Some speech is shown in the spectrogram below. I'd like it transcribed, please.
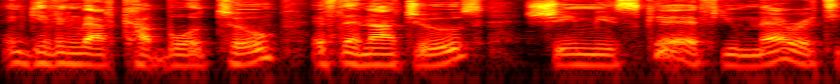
and giving that kabod to if they're not Jews. if you merit,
